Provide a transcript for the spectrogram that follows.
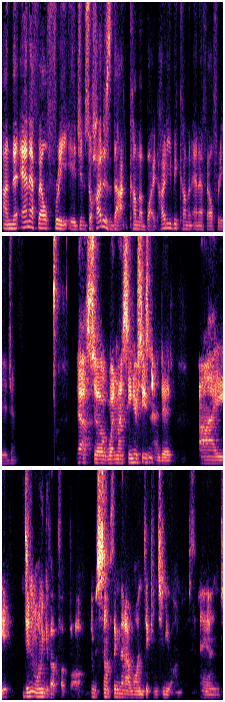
And the NFL free agent. So how does that come about? How do you become an NFL free agent? Yeah, so when my senior season ended, I didn't want to give up football. It was something that I wanted to continue on with, and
